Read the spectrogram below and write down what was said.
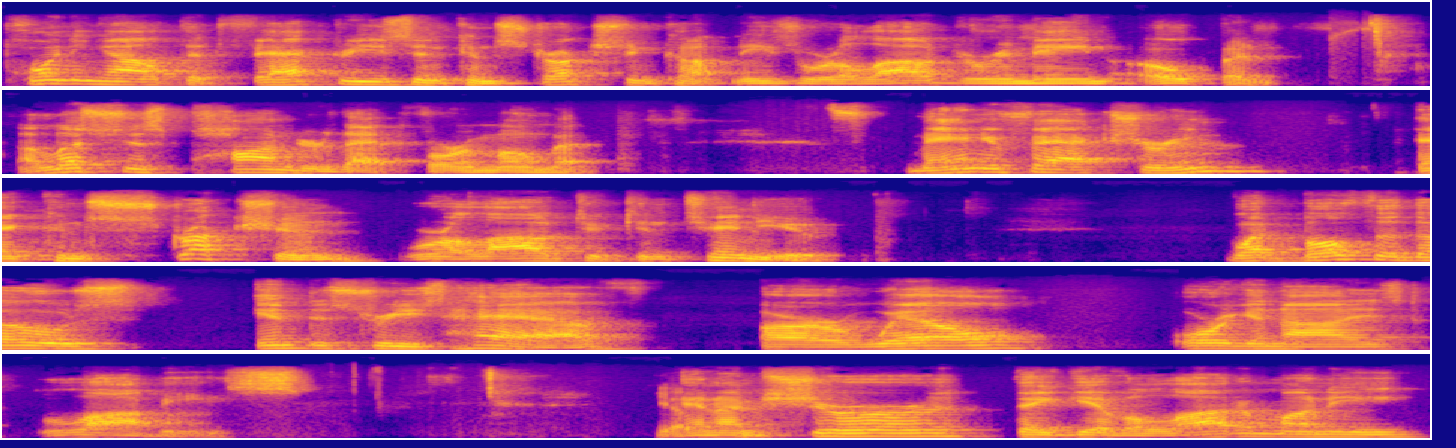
pointing out that factories and construction companies were allowed to remain open. Now, let's just ponder that for a moment. Manufacturing and construction were allowed to continue. What both of those industries have are well organized lobbies. Yep. And I'm sure they give a lot of money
